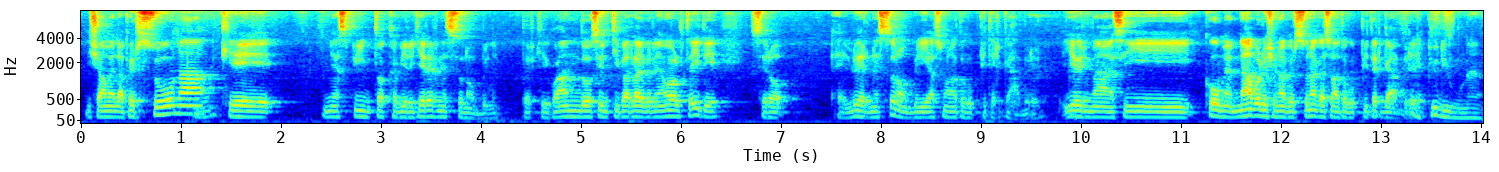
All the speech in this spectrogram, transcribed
diciamo è la persona mm. che mi ha spinto a capire chi era Ernesto Nobili, perché quando sentì parlare per la prima volta di te, dissero eh, lui Ernesto Nobili ha suonato con Peter Gabriel. Io rimasi come a Napoli c'è una persona che ha suonato con Peter Gabriel. È più di una.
